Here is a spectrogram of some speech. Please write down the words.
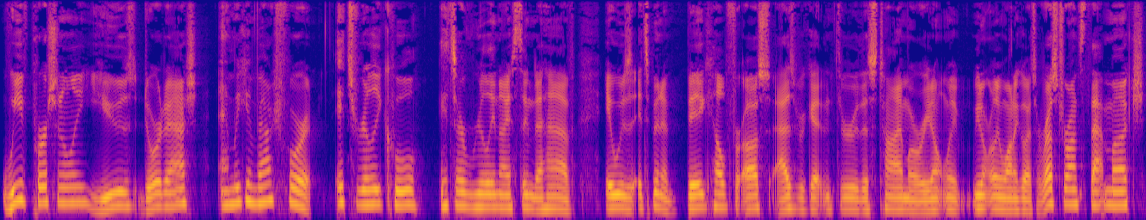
We've personally used DoorDash and we can vouch for it. It's really cool. It's a really nice thing to have. It was it's been a big help for us as we're getting through this time where we don't really, we don't really want to go out to restaurants that much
